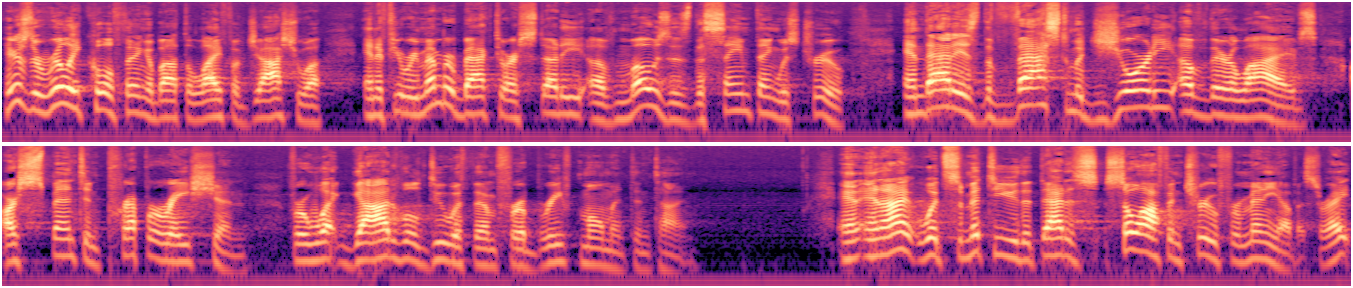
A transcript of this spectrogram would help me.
Here's the really cool thing about the life of Joshua. And if you remember back to our study of Moses, the same thing was true and that is the vast majority of their lives are spent in preparation for what God will do with them for a brief moment in time. And, and I would submit to you that that is so often true for many of us, right?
